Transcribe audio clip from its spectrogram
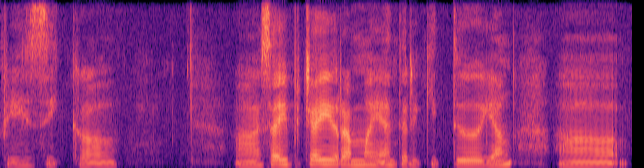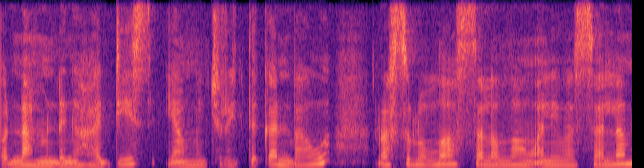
fizikal. Uh, saya percaya ramai antara kita yang uh, pernah mendengar hadis yang menceritakan bahawa Rasulullah sallallahu alaihi wasallam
